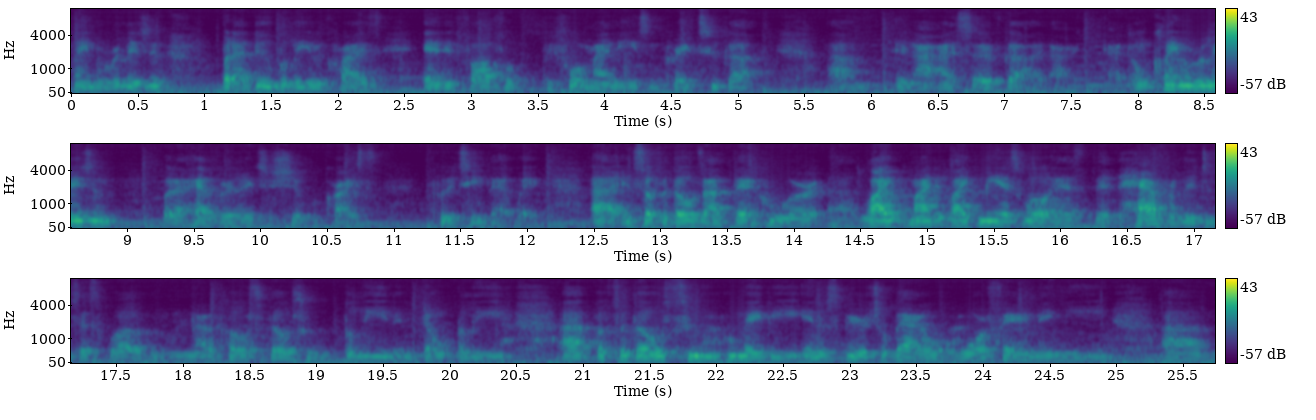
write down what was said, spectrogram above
claim a religion, but I do believe in Christ and, and fall for, before my knees and pray to God. Um, and I, I, serve God. I, I don't claim a religion, but I have a relationship with Christ. Put it to you that way. Uh, and so for those out there who are uh, like-minded like me as well as that have religions as well, I'm not opposed to those who believe and don't believe, uh, but for those who, who may be in a spiritual battle or warfare and may need um,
